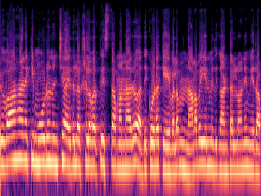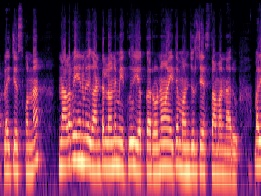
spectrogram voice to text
వివాహానికి మూడు నుంచి ఐదు లక్షల వరకు ఇస్తామన్నారు. అది కూడా కేవలం నలభై ఎనిమిది గంటల్లోనే మీరు అప్లై చేసుకున్న నలభై ఎనిమిది గంటల్లోనే మీకు ఈ యొక్క రుణం అయితే మంజూరు చేస్తామన్నారు. మరి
